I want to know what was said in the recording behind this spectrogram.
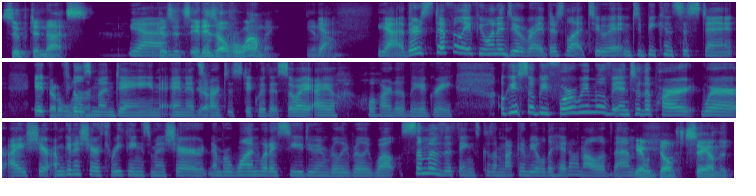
soup to nuts Yeah. because it's it is overwhelming. You know. Yeah. Yeah, there's definitely if you want to do it right, there's a lot to it, and to be consistent, it Gotta feels learn. mundane and it's Yeah. hard to stick with it. So I, I wholeheartedly agree. Okay, so before we move into the part where I share, I'm going to share three things. I'm going to share number one, what I see you doing really, really well. Some of the things because I'm not going to be able to hit on all of them. Yeah, well, don't stay on the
